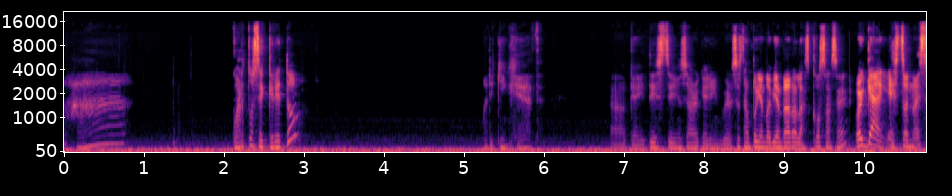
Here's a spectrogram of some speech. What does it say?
Ah. ¿Cuarto secreto? Ok, these things are getting weird. Se están poniendo bien raras las cosas, ¿eh? Oigan, esto no, es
